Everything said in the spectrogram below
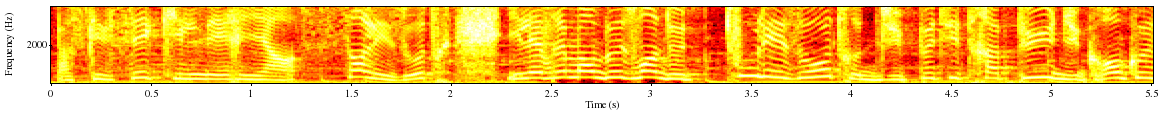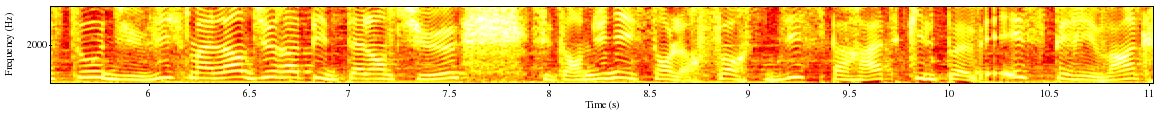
parce qu'il sait qu'il n'est rien sans les autres. Il a vraiment besoin de tous les autres, du petit trapu, du grand costaud, du vif malin, du rapide talentueux. C'est en unissant leurs forces disparates qu'ils peuvent espérer vaincre.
